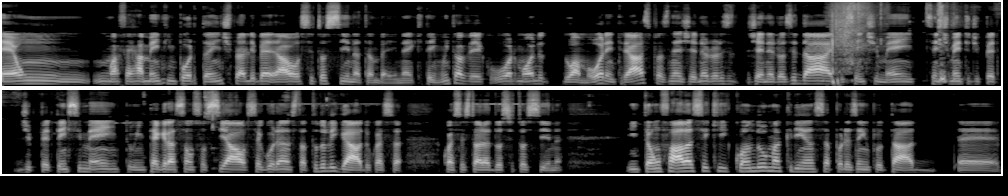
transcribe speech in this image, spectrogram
é um, uma ferramenta importante para liberar a ocitocina também, né? Que tem muito a ver com o hormônio do amor, entre aspas, né? Generosidade, sentimento, sentimento de, per, de pertencimento, integração social, segurança, tá tudo ligado com essa, com essa história da ocitocina. Então fala-se que quando uma criança, por exemplo, está é,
